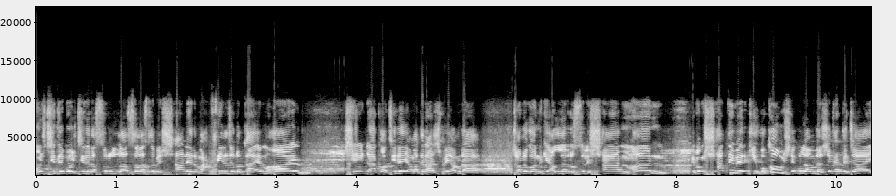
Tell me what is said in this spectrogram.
মসজিদে মসজিদে রাসূলুল্লাহ সাল্লাল্লাহু আলাইহি ওয়াসাল্লামের শানের মাহফিল যেন কায়েম হয় সেই ডাক অচিরেই আমাদের আসবে। আমরা জনগণকে আল্লাহ রসুলের শান, মান এবং সাতিমের কি হুকুম, সেগুলো আমরা শেখাতে চাই।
